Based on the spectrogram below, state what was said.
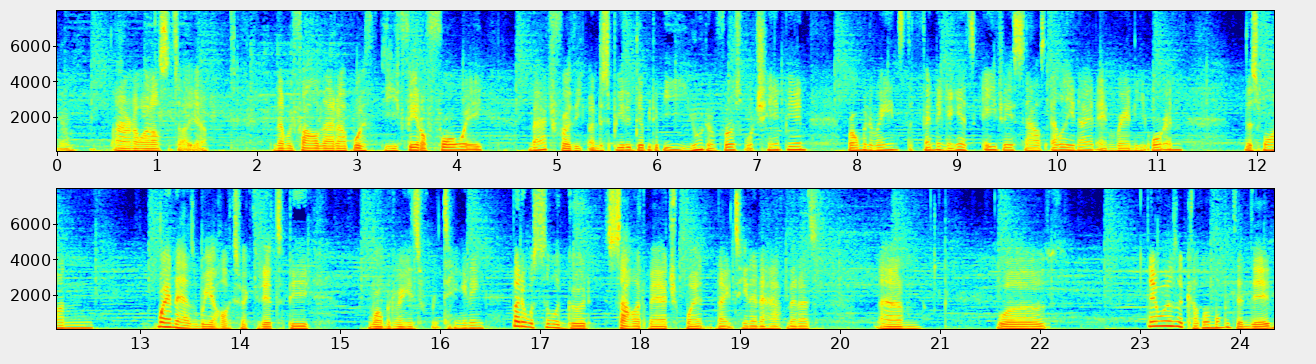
you know, I don't know what else to tell you. And then we follow that up with the Fatal 4 Way match for the undisputed WWE Universal Champion Roman Reigns defending against AJ Styles, LA Knight, and Randy Orton. This one went as we all expected it to be. Roman Reigns retaining, but it was still a good, solid match. Went 19 and a half minutes. Um, was there was a couple moments that did,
